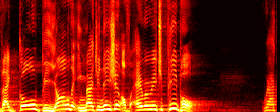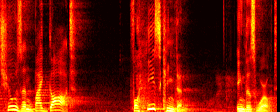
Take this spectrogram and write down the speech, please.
that go beyond the imagination of average people. We are chosen by God for His kingdom in this world.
